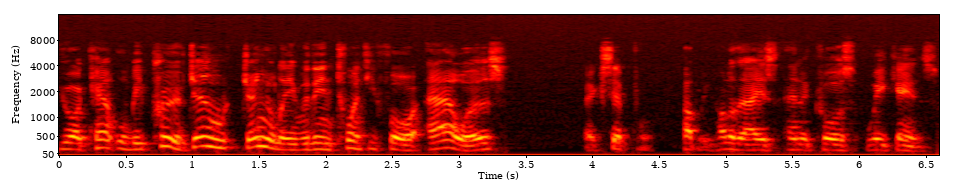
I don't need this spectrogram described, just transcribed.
your account will be proved gen generally within 24 hours, except for public holidays and, of course, weekends.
